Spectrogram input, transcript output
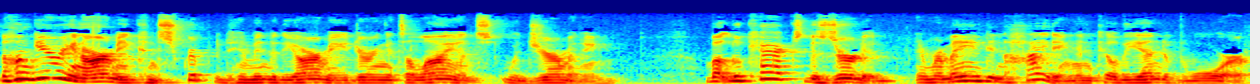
The Hungarian army conscripted him into the army during its alliance with Germany. But Lukács deserted and remained in hiding until the end of the war.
